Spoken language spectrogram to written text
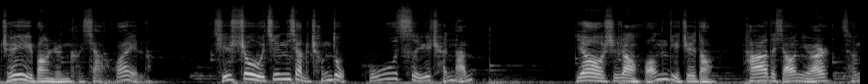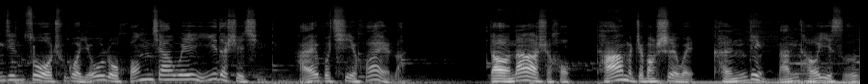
这帮人可吓坏了，其受惊吓的程度。不次于陈南。要是让皇帝知道他的小女儿曾经做出过有辱皇家威仪的事情，还不气坏了？到那时候，他们这帮侍卫肯定难逃一死。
